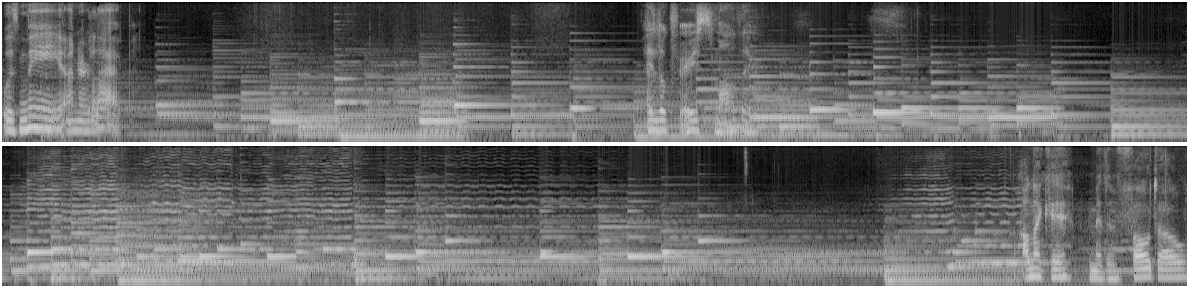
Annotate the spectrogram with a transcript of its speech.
with me on her lap. I look very small there. Anneke met een foto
